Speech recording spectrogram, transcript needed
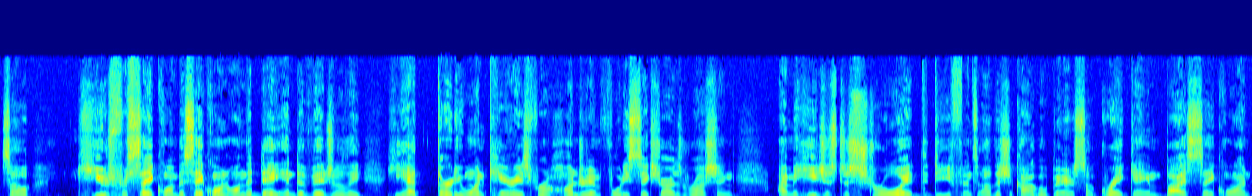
So huge for Saquon. But Saquon on the day individually, he had 31 carries for 146 yards rushing. I mean, he just destroyed the defense of the Chicago Bears. So great game by Saquon.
